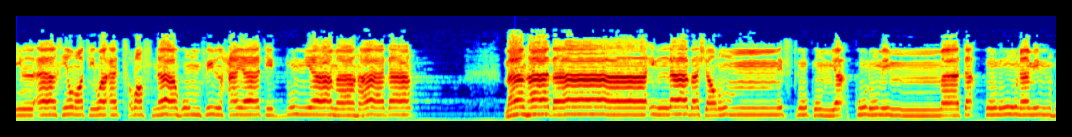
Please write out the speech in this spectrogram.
الآخرة وأترفناهم في الحياة الدنيا. ما هذا؟ ما هذا بشر مثلكم ياكل مما تاكلون منه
